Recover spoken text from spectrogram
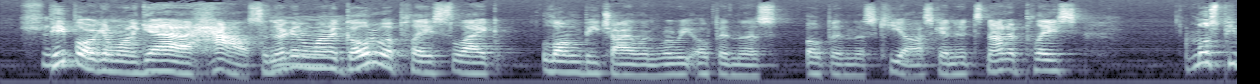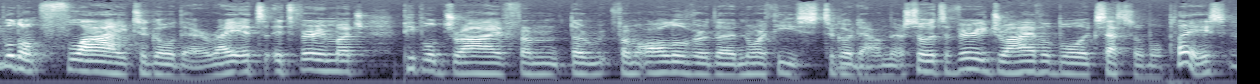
people are going to want to get out of the house and they're going to want to mm. go to a place like Long Beach Island where we open this open this kiosk, and it's not a place. Most people don't fly to go there, right? It's it's very much people drive from the from all over the Northeast to go mm-hmm. down there, so it's a very drivable, accessible place. Mm-hmm.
